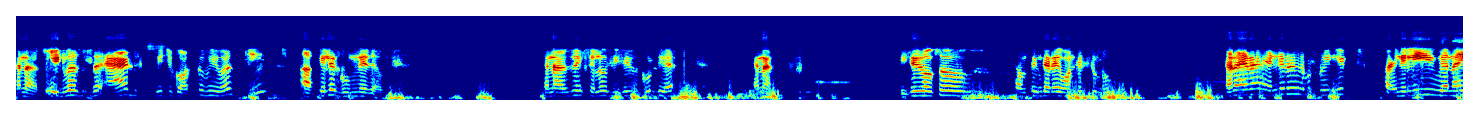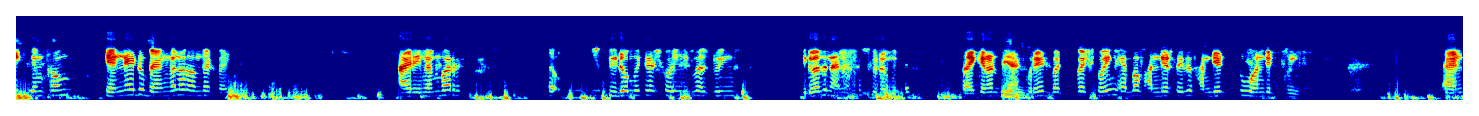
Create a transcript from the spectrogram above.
है ना so it was the ad which got to me was कि अकेले घूमने जाओ and I was like चलो this is good यार है ना this is also something that I wanted to do and I, and I ended up doing it finally when I came from Chennai to Bangalore on that bike I remember the speedometer showing it was doing it was an analog speedometer so I cannot be Hmm. accurate but it was showing above 100 so it was 100 203 and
